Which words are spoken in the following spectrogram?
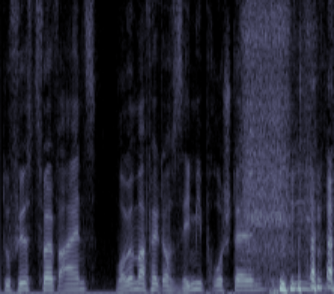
du führst 12-1, wollen wir mal vielleicht auf Semi-Pro stellen?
